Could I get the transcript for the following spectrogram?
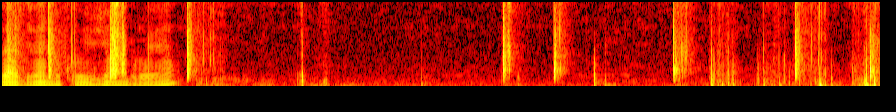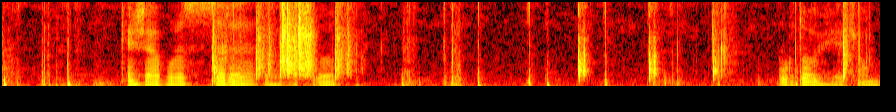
Merdiven de koyacağım buraya. Gençler burası sarı oldu. Burada uyuyacağım.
